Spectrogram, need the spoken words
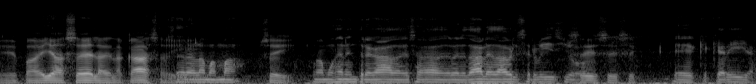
eh, para ella hacerla en la casa. era la mamá, Sí, una mujer entregada, esa de verdad le daba el servicio sí, sí, sí. eh, que quería.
